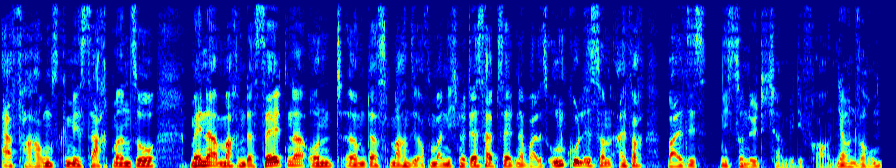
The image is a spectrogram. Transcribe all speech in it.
Erfahrungsgemäß sagt man so. Männer machen das seltener und ähm, das machen sie offenbar nicht nur deshalb seltener, weil es uncool ist, sondern einfach, weil sie es nicht so nötig haben wie die Frauen. Ja, und warum?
